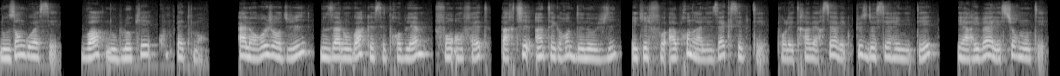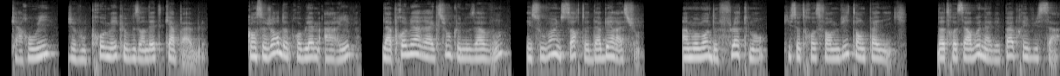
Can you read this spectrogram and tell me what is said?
nous angoisser, voire nous bloquer complètement. Alors aujourd'hui, nous allons voir que ces problèmes font en fait partie intégrante de nos vies et qu'il faut apprendre à les accepter pour les traverser avec plus de sérénité et arriver à les surmonter. Car oui, je vous promets que vous en êtes capable. Quand ce genre de problème arrive, la première réaction que nous avons est souvent une sorte d'aberration, un moment de flottement qui se transforme vite en panique. Notre cerveau n'avait pas prévu ça,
